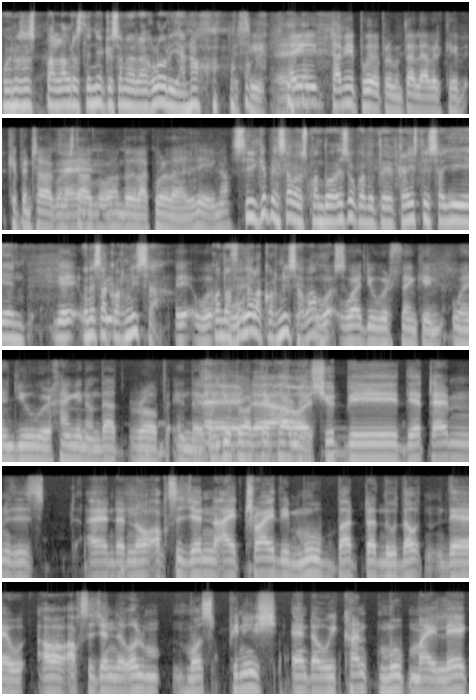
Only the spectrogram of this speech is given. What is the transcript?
Bueno, esas palabras tenían que sonar a gloria, ¿no? Sí. Eh, también puedo preguntarle a ver qué, qué pensaba cuando estaba Eh, colgando de la cuerda allí, ¿no? Sí, ¿qué pensabas cuando eso, cuando te caíste allí en, Eh, en esa eh, cornisa? eh, Cuando a la cornisa, What, vamos. what you were thinking when you were hanging on that rope in the when you brought the uh, harness? should be that time is and uh, no oxygen i tried to move but uh, without the our oxygen almost finished and uh, we can't move my leg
